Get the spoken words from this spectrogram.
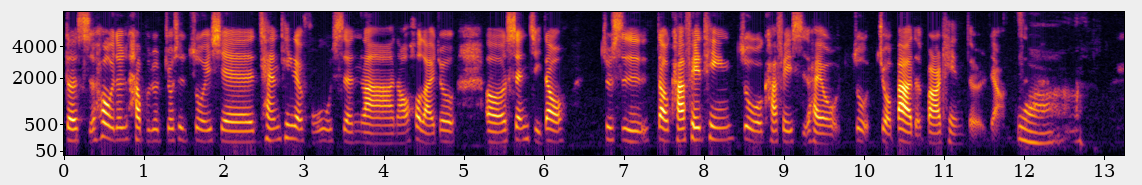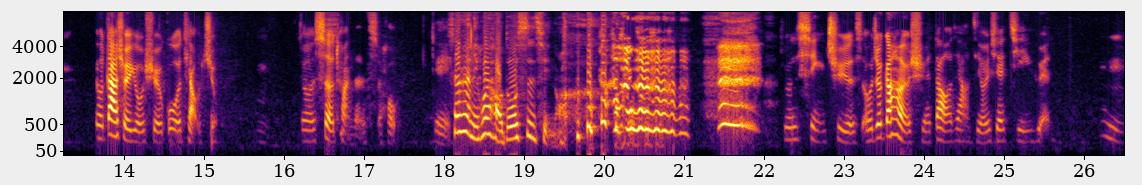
的时候，就是差不多就是做一些餐厅的服务生啦，然后后来就呃升级到就是到咖啡厅做咖啡师，还有做酒吧的 bartender 这样子。哇，有大学有学过调酒。就社团的时候，对，香涵你会好多事情哦，就是兴趣的时候，就刚好有学到这样子，有一些机缘，嗯，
